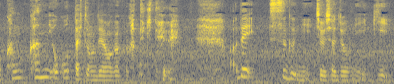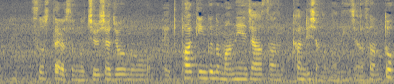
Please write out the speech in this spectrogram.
うカンカンに怒った人の電話がかかってきて ですぐに駐車場に行きそしたらその駐車場の、えー、とパーキングのマネージャーさん管理者のマネージャーさんと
